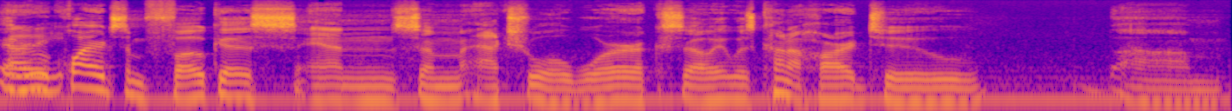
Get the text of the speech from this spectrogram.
It Oh, required some focus and some actual work, so it was kind of hard to um,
